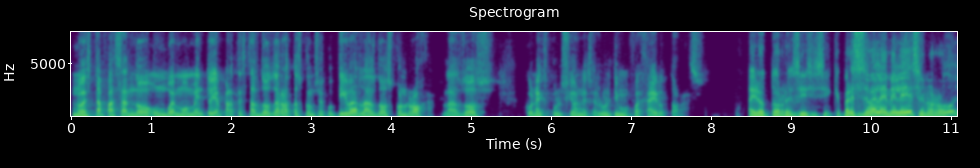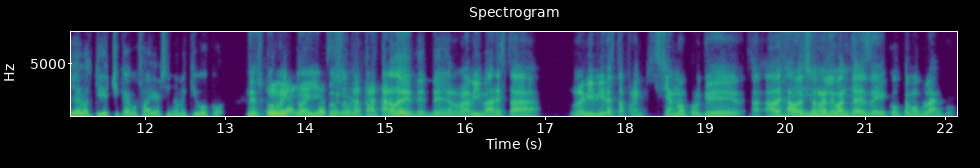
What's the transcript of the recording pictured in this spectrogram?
no está pasando un buen momento y aparte estas dos derrotas consecutivas, las dos con roja, las dos con expulsiones. El último fue Jairo Torres. Jairo Torres, sí, sí, sí. Que parece se va a la MLS, ¿no, Rodo? Ya lo adquirió Chicago Fire, si no me equivoco. Es Sí, correcto, ya, ya, y ya, pues seguro. a tratar de, de, de reavivar esta, revivir esta franquicia, ¿no? Porque ha dejado de ser Sí. relevante desde Cuauhtémoc Blanco.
